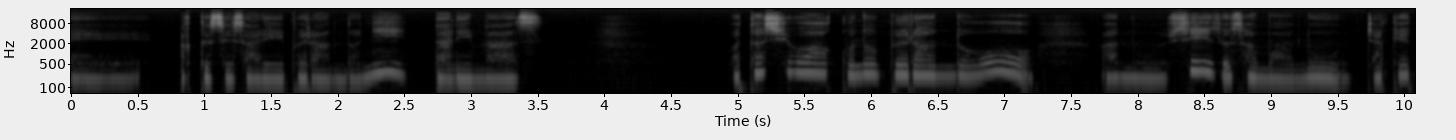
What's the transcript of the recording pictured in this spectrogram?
え、アクセサリーブランドになります。私はこのブランドをあのシーズ様のジャケッ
